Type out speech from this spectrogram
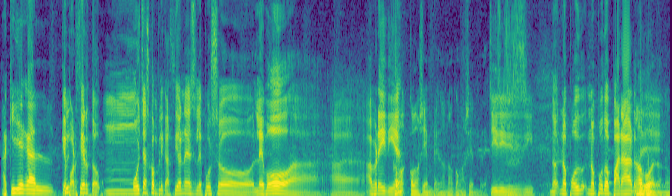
aquí llega el... Que por cierto, muchas complicaciones le puso Lebo a, a, a Brady, ¿eh? como, como siempre, no, no, como siempre. Sí, sí, sí, sí. No, no, pudo, no pudo parar No de. puedo, no.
